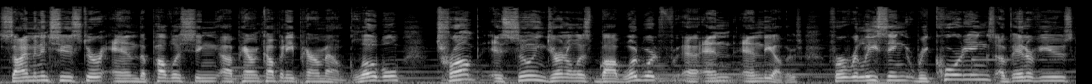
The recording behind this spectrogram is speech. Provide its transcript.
Simon & Schuster and the publishing uh, parent company Paramount Global, Trump is suing journalist Bob Woodward uh, and and the others for releasing recordings of interviews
